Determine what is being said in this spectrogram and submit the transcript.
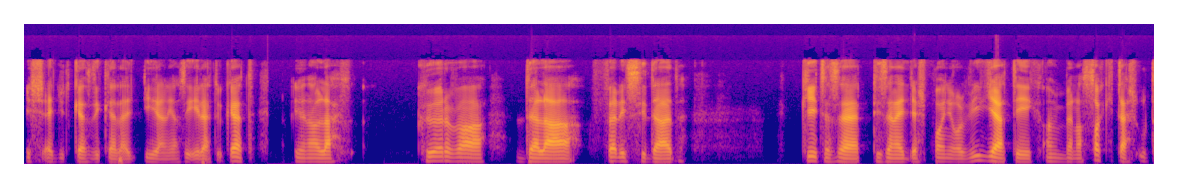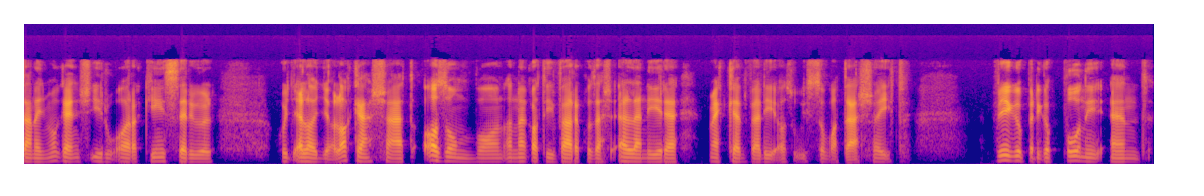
és együtt kezdik el élni az életüket. Jön a La Curva de la Felicidad 2011-es spanyol vígjáték, amiben a szakítás után egy magányos író arra kényszerül, hogy eladja a lakását, azonban a negatív várakozás ellenére megkedveli az új szobatársait. Végül pedig a Pony and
